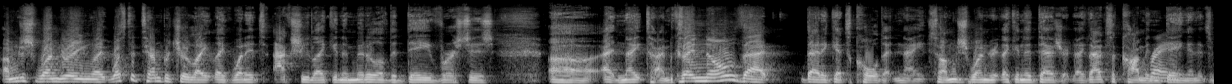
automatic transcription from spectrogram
I'm just wondering, like, what's the temperature like, like when it's actually like in the middle of the day versus uh, at nighttime? Because I know that that it gets cold at night. So I'm just wondering, like in the desert, like that's a common Right. thing, and it's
